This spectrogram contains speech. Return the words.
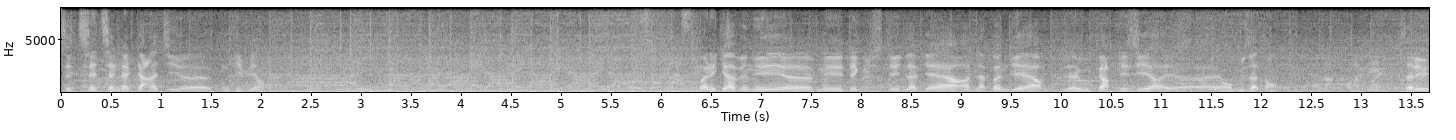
c'est cette scène alternative qu'on kiffe bien. Bah, les gars, venez, euh, venez déguster de la bière, de la bonne bière. Vous allez vous faire plaisir et, euh, et on vous attend. Salut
